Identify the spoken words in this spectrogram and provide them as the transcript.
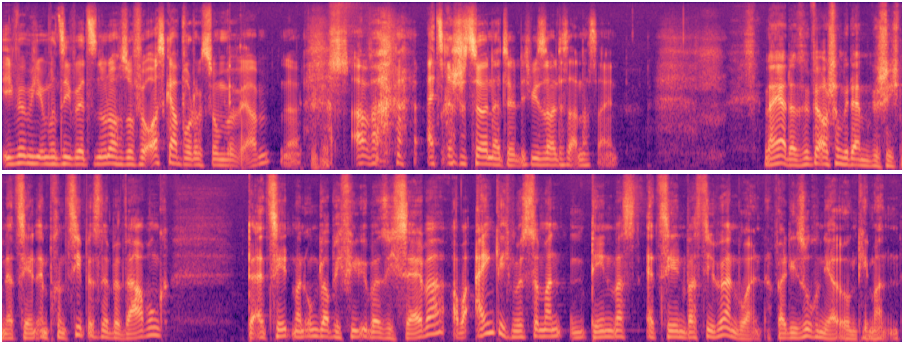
ich will mich im Prinzip jetzt nur noch so für Oscar-Produktion bewerben. Ne? Aber als Regisseur natürlich, wie soll das anders sein? Naja, da sind wir auch schon wieder im Geschichten erzählen. Im Prinzip ist eine Bewerbung, da erzählt man unglaublich viel über sich selber, aber eigentlich müsste man denen was erzählen, was die hören wollen, weil die suchen ja irgendjemanden.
